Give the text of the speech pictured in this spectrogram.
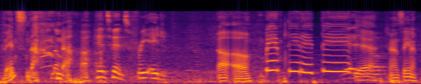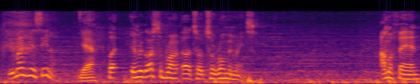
Vince? No. No. no. Hint, hint. Free agent. Uh oh. Yeah, go. John Cena. He reminds me of Cena. Yeah. But in regards to, Braun, uh, to to Roman Reigns, I'm a fan.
